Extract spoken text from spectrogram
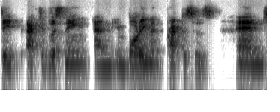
deep active listening and embodiment practices. And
